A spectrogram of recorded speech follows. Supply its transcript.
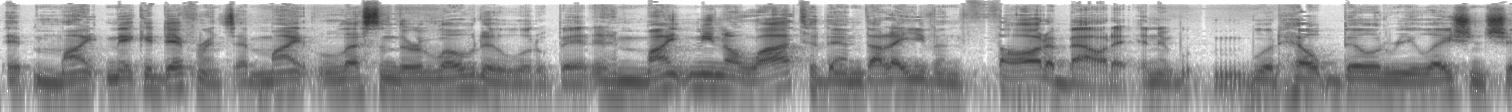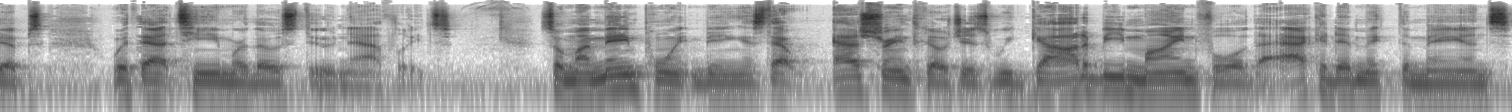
it might make a difference. It might lessen their load a little bit. And it might mean a lot to them that I even thought about it. And it would help build relationships with that team or those student athletes. So, my main point being is that as strength coaches, we got to be mindful of the academic demands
